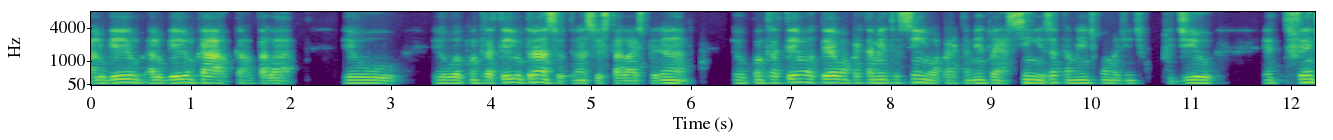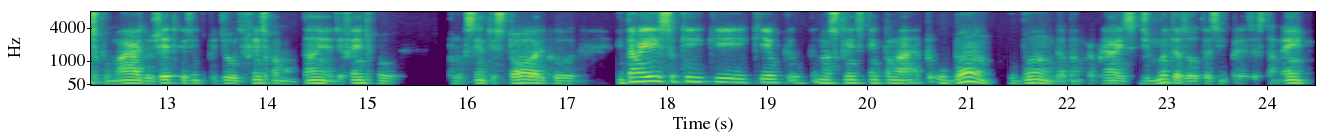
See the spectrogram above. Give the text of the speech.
aluguei um, aluguei um carro, o carro está lá. Eu, eu contratei um trânsito, o trânsito está lá esperando. Eu contratei um hotel, um apartamento assim, o apartamento é assim, exatamente como a gente pediu, é de frente para o mar, do jeito que a gente pediu, de frente para a montanha, de frente para o centro histórico. Então, é isso que, que, que o, o nosso cliente tem que tomar. O bom, o bom da Banco Braz, de muitas outras empresas também,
